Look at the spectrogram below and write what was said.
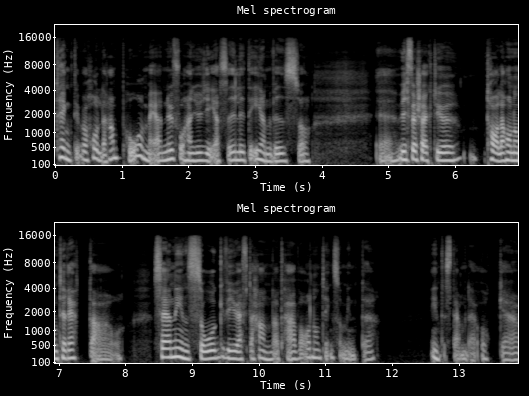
tänkte jag, vad håller han på med? Nu får han ju ge sig lite envis och eh, vi försökte ju tala honom till rätta och sen insåg vi ju efterhand att här var någonting som inte, inte stämde och eh,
